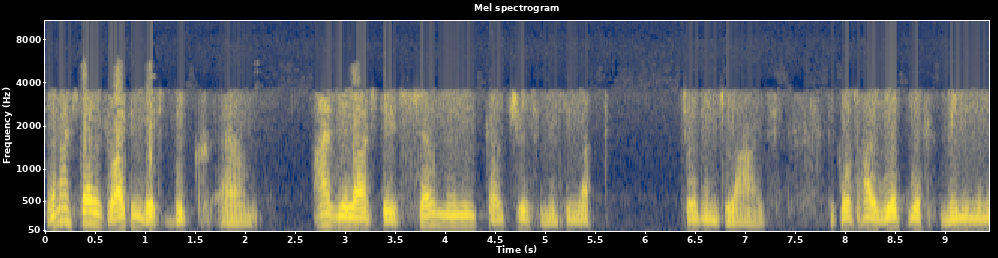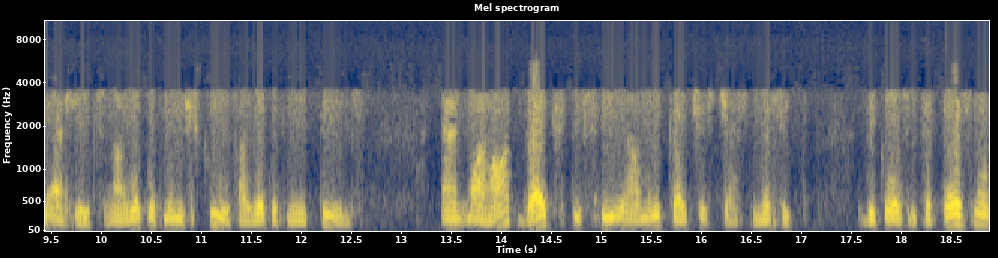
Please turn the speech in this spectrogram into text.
when I started writing this book, um, I realized there's so many coaches messing up children's lives because I work with many, many athletes and I work with many schools, I work with many teams. And my heart breaks to see how many coaches just miss it because it's a personal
